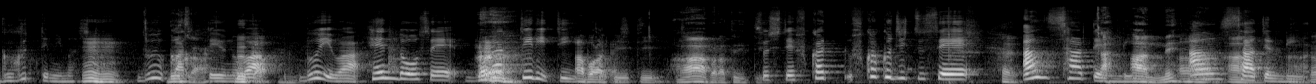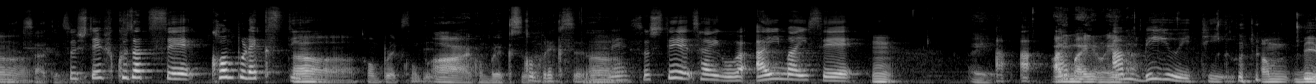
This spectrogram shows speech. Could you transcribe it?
ググってみました、うんうん、 VUCA っていうのは V は変動性 volatility あ volatility あ volatilityそして不可不確実性 uncertainty。un ね uncertainty そして複雑性 complexity complex あ complex complex ねそして最後が曖昧性、うんええ。ああ曖昧の絵が。アンビュイティアンビュ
